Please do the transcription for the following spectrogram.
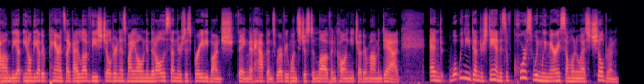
um, the you know the other parents like i love these children as my own and that all of a sudden there's this brady bunch thing that happens where everyone's just in love and calling each other mom and dad and what we need to understand is of course when we marry someone who has children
